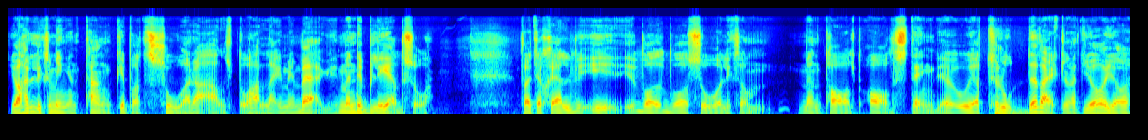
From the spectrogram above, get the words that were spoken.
Jag hade liksom ingen tanke på att såra allt och alla i min väg, men det blev så. För att jag själv var, var så liksom mentalt avstängd. Och jag trodde verkligen att gör jag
